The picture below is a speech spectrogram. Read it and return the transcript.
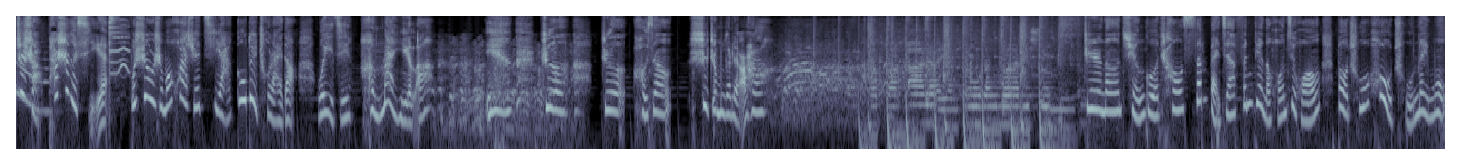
至少它是个血，不是用什么化学剂啊勾兑出来的，我已经很满意了。这，这好像是这么个理儿哈。近日呢，全国超三百家分店的黄记煌爆出后厨内幕：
